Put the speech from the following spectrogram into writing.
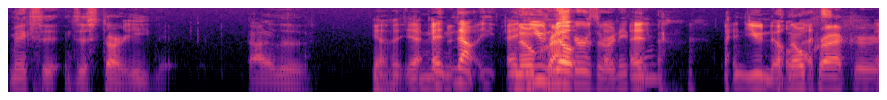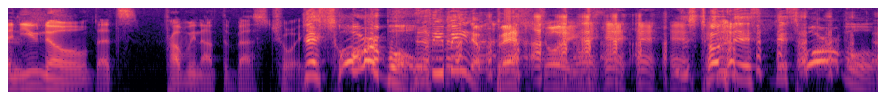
mix it, and just start eating it out of the. Yeah, yeah. And now, and no you crackers know, or anything? And, and you know, No crackers. and you know that's probably not the best choice. That's horrible. What do you mean the best choice? Just told you it's, it's horrible.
